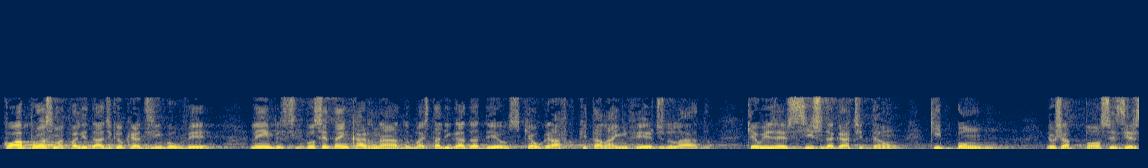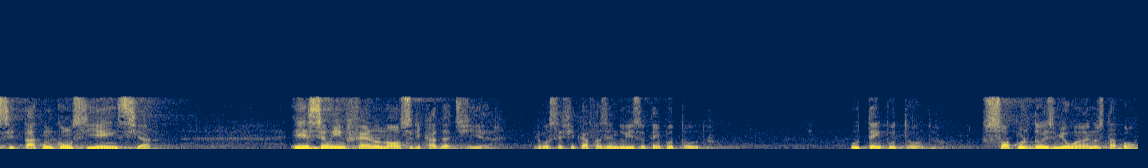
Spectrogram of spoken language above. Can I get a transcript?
Qual a próxima qualidade que eu quero desenvolver? Lembre-se, você está encarnado, mas está ligado a Deus, que é o gráfico que está lá em verde do lado, que é o exercício da gratidão. Que bom! Eu já posso exercitar com consciência. Esse é o inferno nosso de cada dia. É você ficar fazendo isso o tempo todo. O tempo todo. Só por dois mil anos está bom.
